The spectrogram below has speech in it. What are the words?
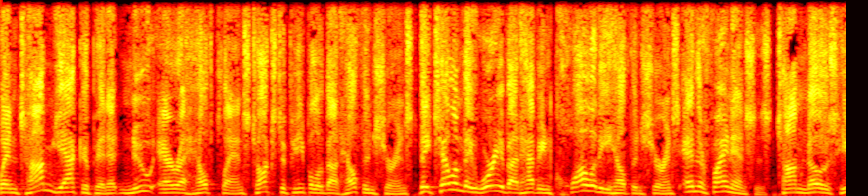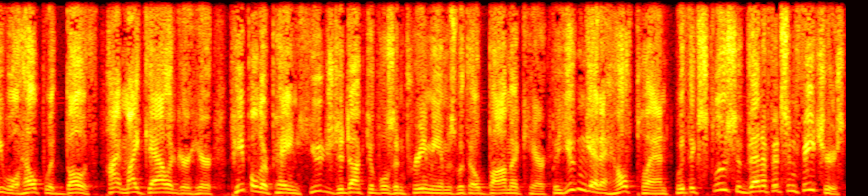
When Tom Yakupin at New Era Health Plans talks to people about health insurance, they tell him they worry about having quality health insurance and their finances. Tom knows he will help with both. Hi, Mike Gallagher here. People are paying huge deductibles and premiums with Obamacare, but you can get a health plan with exclusive benefits and features.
